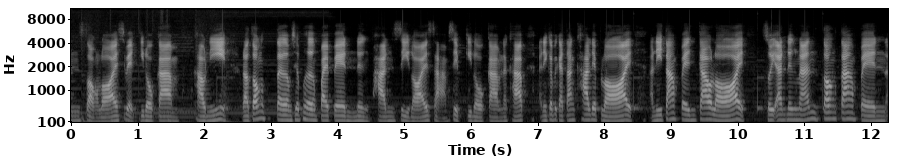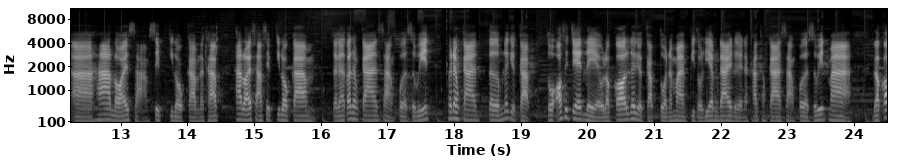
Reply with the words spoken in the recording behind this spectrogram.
1,211 กิโลกรัม คราวนี้เราต้องเติมเชื้อเพลิงไปเป็น 1,430 กิโลกรัมนะครับ อันนี้ก็เป็นการตั้งค่าเรียบร้อย อันนี้ตั้งเป็น 900 ส่วนอีกอันหนึ่งนั้นต้องตั้งเป็นอ่า530 กิโลกรัมนะครับ 530 กิโลกรัม จากนั้นก็ทำการสั่งเปิดสวิตช์เพื่อทำการเติมเรื่องเกี่ยวกับตัวออกซิเจนเหลว แล้วก็เรื่องเกี่ยวกับตัวน้ำมันปิโตรเลียมได้เลยนะครับทำการสั่งเปิดสวิตช์มา แล้วก็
